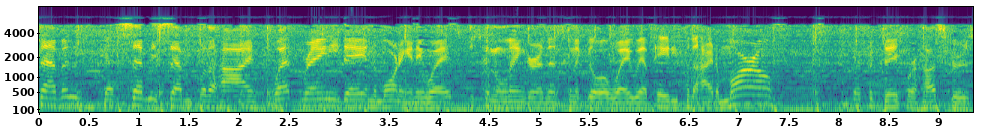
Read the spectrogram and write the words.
647, got 77 for the high. Wet, rainy day in the morning anyway. It's just going to linger and then it's going to go away. We have 80 for the high tomorrow. Perfect day for Huskers.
